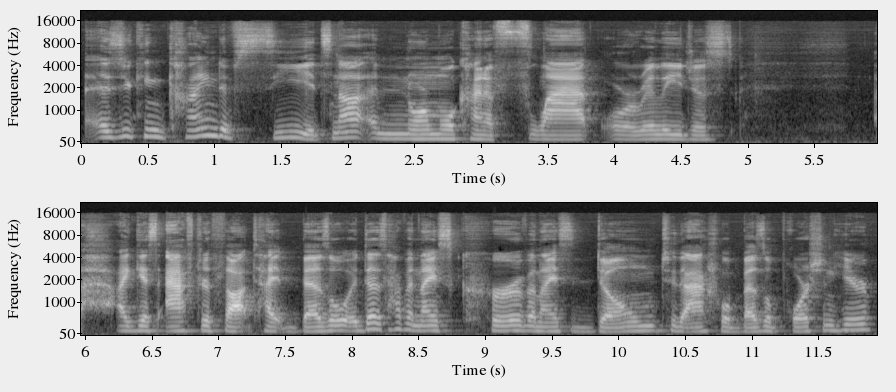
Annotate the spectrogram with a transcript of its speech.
as you can kind of see, it's not a normal kind of flat or really just, I guess, afterthought type bezel. It does have a nice curve, a nice dome to the actual bezel portion here,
